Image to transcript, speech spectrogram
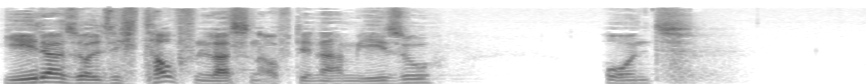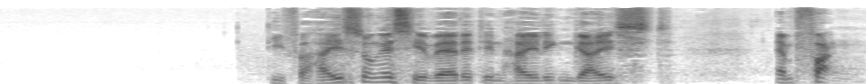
Jeder soll sich taufen lassen auf den Namen Jesu und die Verheißung ist, ihr werdet den Heiligen Geist empfangen.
